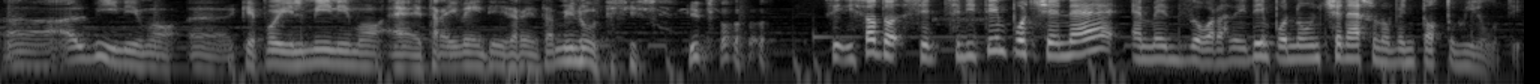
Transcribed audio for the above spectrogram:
uh, al minimo, uh, che poi il minimo è tra i 20 e i 30 minuti di solito. Sì, di solito se, se, di tempo ce n'è è mezz'ora, se di tempo non ce n'è sono 28 minuti.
